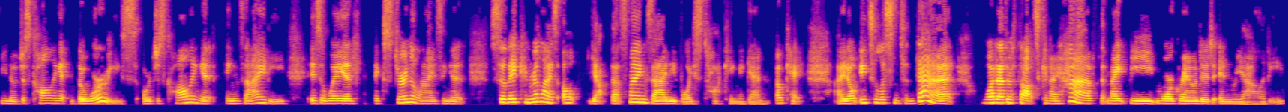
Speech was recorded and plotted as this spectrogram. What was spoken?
you know, just calling it the worries or just calling it anxiety is a way of externalizing it so they can realize, oh yeah, that's my anxiety voice talking again. Okay, I don't need to listen to that what other thoughts can I have that might be more grounded in reality?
